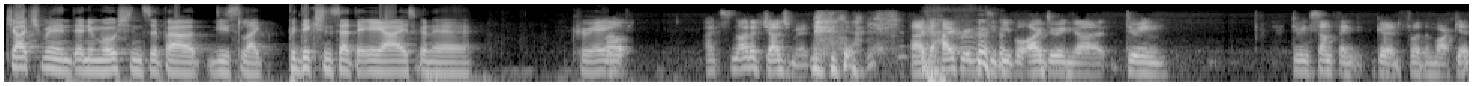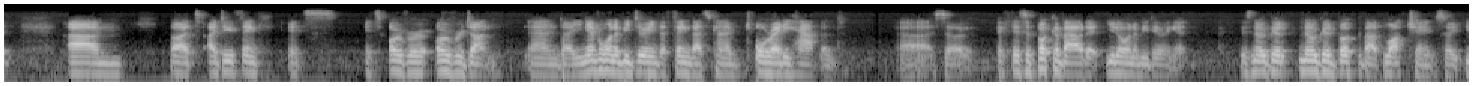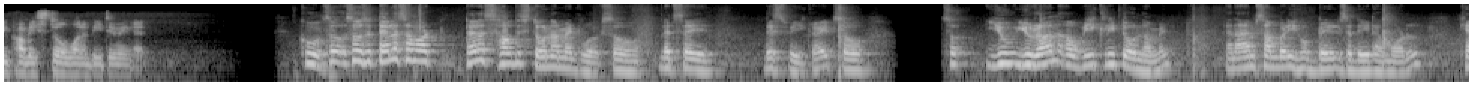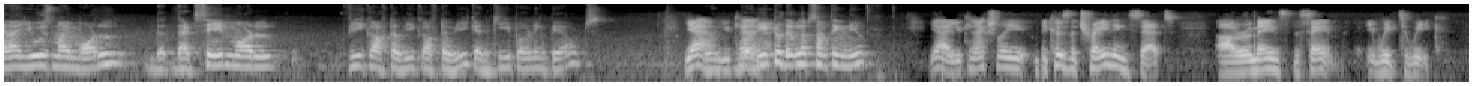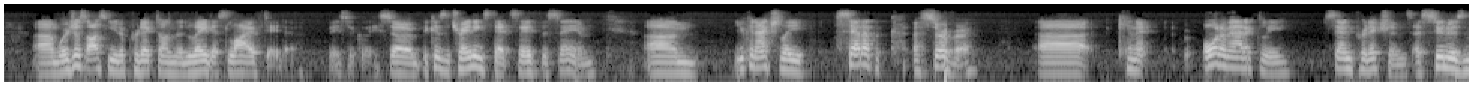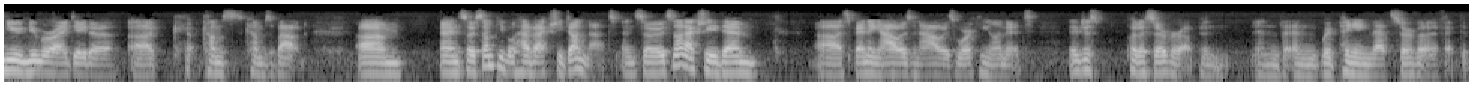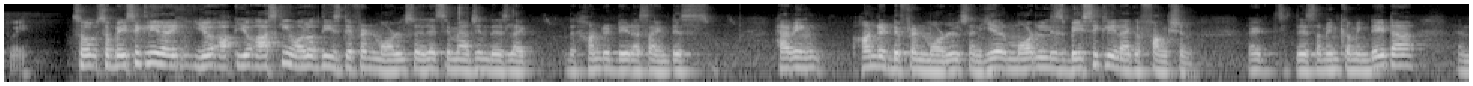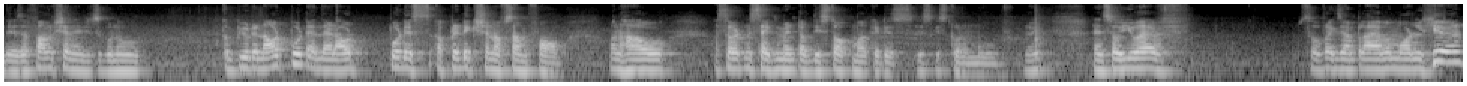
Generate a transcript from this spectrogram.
judgment and emotions about these like predictions that the AI is gonna create? Well, it's not a judgment. uh, the high frequency people are doing uh, doing doing something good for the market, um, but I do think it's it's over overdone, and uh, you never want to be doing the thing that's kind of already happened. Uh, so if there's a book about it, you don't want to be doing it there's no good no good book about blockchain, so you probably still want to be doing it. Cool. So so so tell us about tell us how this tournament works. So let's say this week, right? So so you you run a weekly tournament, and I'm somebody who builds a data model. Can I use my model that that same model week after week after week and keep earning payouts? Yeah, you can. Do I need to develop something new? Yeah, you can actually because the training set uh, remains the same week to week. Um, we're just asking you to predict on the latest live data, basically. So because the training set stays the same, um, you can actually set up a, server, uh, can automatically send predictions as soon as new Numerai data uh, comes comes about. Um, and so some people have actually done that. And so it's not actually them uh, spending hours and hours working on it. They just put a server up and and and we're pinging that server effectively. So so basically, like you're you're asking all of these different models. So let's imagine there's like the hundred data scientists having 100 different models and here model is basically like a function right? There's some incoming data and there's a function and it's going to compute an output and that output is a prediction of some form on how a certain segment of the stock market is, is, is going to move right? And so you have so for example i have a model here.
